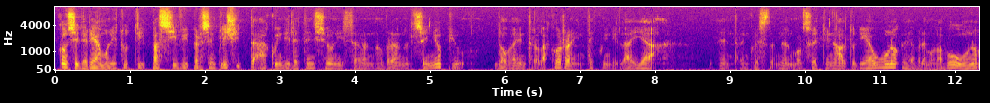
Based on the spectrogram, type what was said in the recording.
consideriamoli tutti passivi per semplicità, quindi le tensioni saranno, avranno il segno più dove entra la corrente, quindi la IA entra questo, nel morsetto in alto di A1 e avremo la V1,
